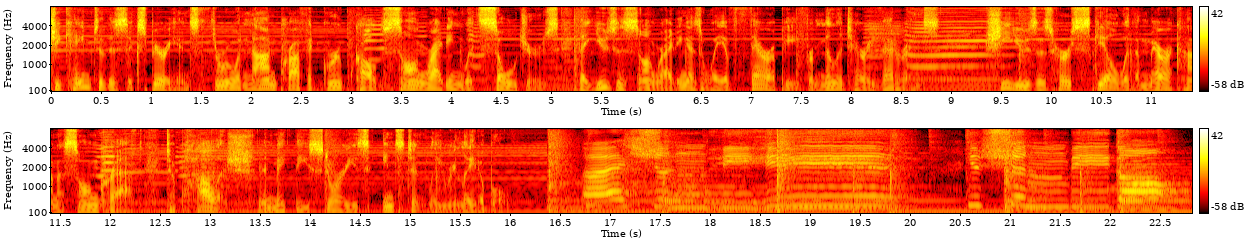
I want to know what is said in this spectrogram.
She came to this experience through a nonprofit group called Songwriting with Soldiers that uses songwriting as a way of therapy for military veterans. She uses her skill with Americana songcraft to polish and make these stories instantly relatable. I shouldn't be here. You shouldn't be gone.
